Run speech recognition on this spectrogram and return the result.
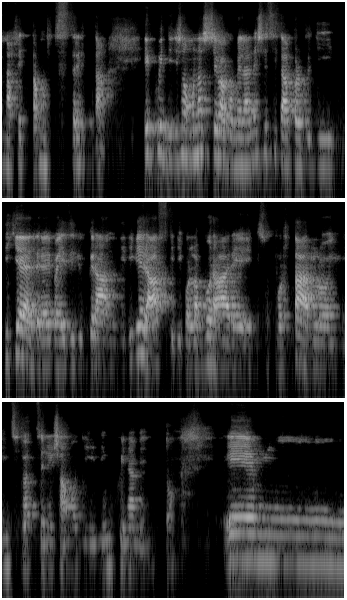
una fetta molto stretta e quindi diciamo nasceva come la necessità proprio di, di chiedere ai paesi più grandi rivieraschi di collaborare e di supportarlo in, in situazioni diciamo di, di inquinamento. E, ehm,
